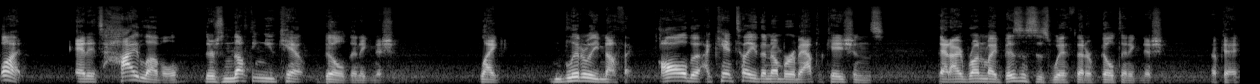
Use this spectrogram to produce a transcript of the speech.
But at its high level, there's nothing you can't build in Ignition. Like literally nothing. All the I can't tell you the number of applications that I run my businesses with that are built in Ignition. Okay?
